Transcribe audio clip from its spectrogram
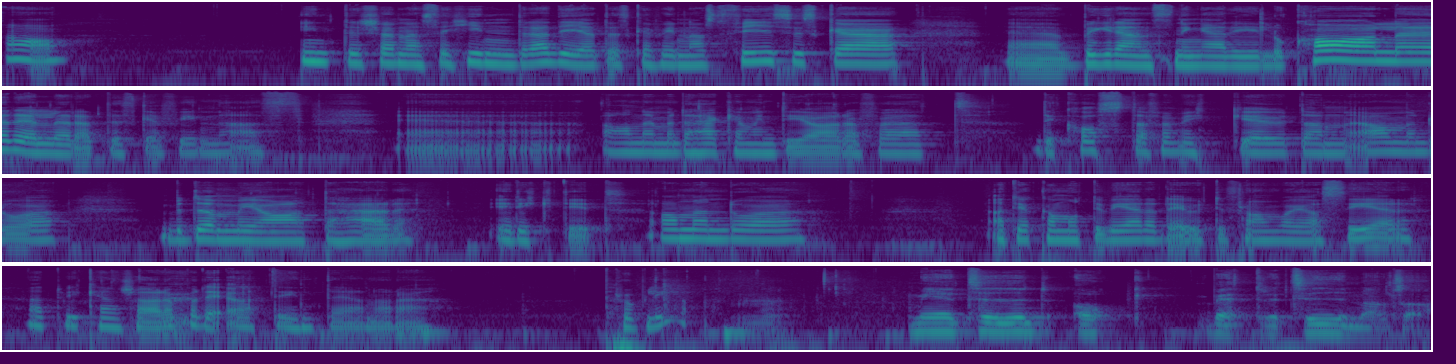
Ja. Inte känna sig hindrad i att det ska finnas fysiska eh, begränsningar i lokaler eller att det ska finnas... Eh, ja, nej men det här kan vi inte göra för att det kostar för mycket utan ja men då bedömer jag att det här är riktigt. Ja men då att jag kan motivera det utifrån vad jag ser. Att vi kan köra på det och att det inte är några problem. Mer tid och bättre team alltså?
